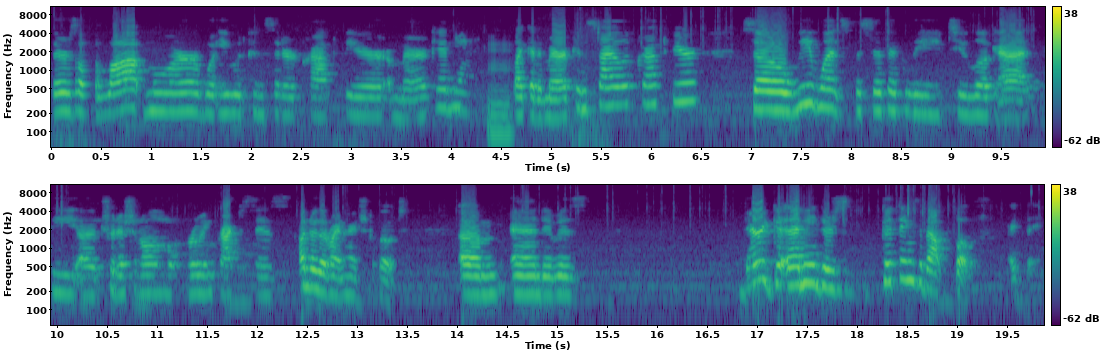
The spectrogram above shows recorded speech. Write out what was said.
there's a lot more what you would consider craft beer American, Yeah. Mhm. like an American style of craft beer. So we went specifically to look at the uh, traditional brewing practices under the Reinheitsgebot, um, and it was very good. I mean, there's good things about both, I think.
